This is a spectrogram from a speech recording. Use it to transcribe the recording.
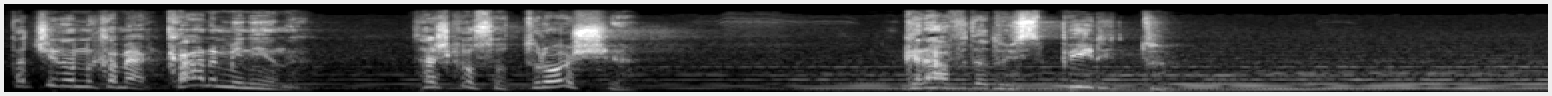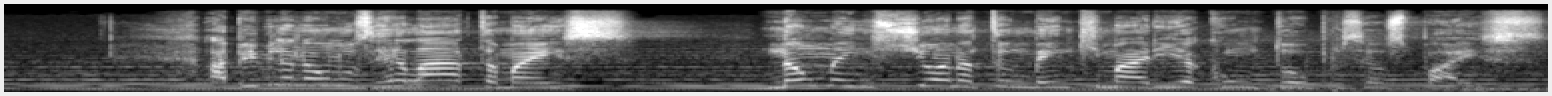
tá tirando com a minha cara, menina? Você acha que eu sou trouxa? Grávida do espírito? A Bíblia não nos relata, mas não menciona também que Maria contou para os seus pais.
